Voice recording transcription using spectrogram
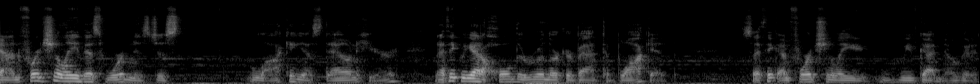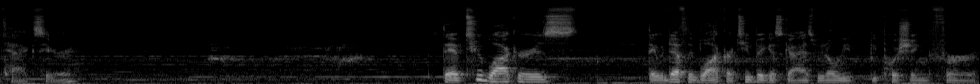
Yeah, unfortunately, this Warden is just locking us down here. And I think we got to hold the Ruin Lurker Bat to block it. So I think, unfortunately, we've got no good attacks here. They have two blockers. They would definitely block our two biggest guys. We'd only be pushing for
